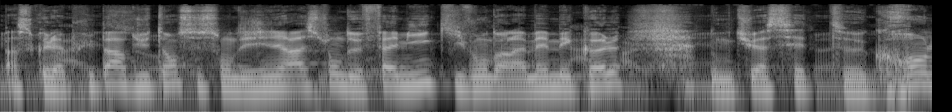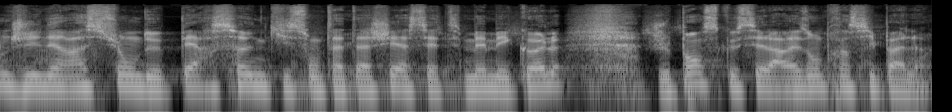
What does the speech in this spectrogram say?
parce que la plupart du temps, ce sont des générations de familles qui vont dans la même école. Donc tu as cette grande génération de personnes qui sont attachées à cette même école. Je pense que c'est la raison principale.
